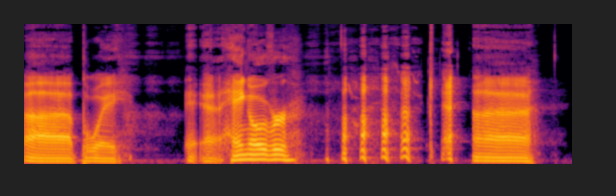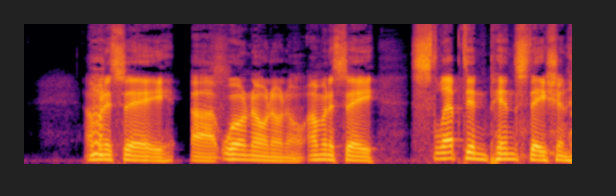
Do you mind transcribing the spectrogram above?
uh, boy, uh, hangover. Uh, I'm gonna say, uh, well, no, no, no. I'm gonna say slept in Penn Station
